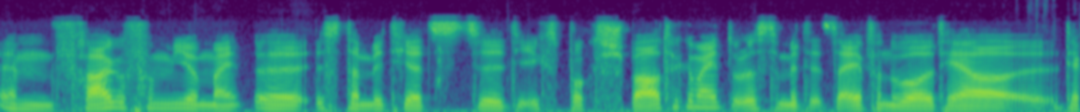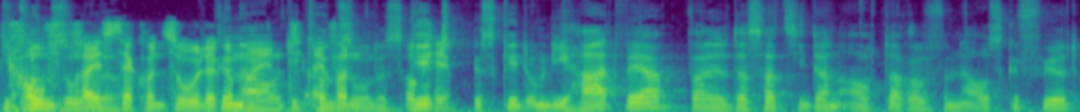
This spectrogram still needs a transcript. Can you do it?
Ähm, Frage von mir, mein, äh, ist damit jetzt äh, die Xbox-Sparte gemeint oder ist damit jetzt einfach nur der, der Kaufpreis Konsole. der Konsole genau, gemeint? Die Konsole. Einfach, es, geht, okay. es geht um die Hardware, weil das hat sie dann auch darauf ausgeführt.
